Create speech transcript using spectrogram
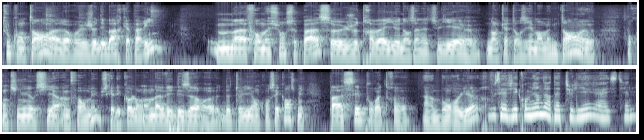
tout content. Alors je débarque à Paris. Ma formation se passe. Je travaille dans un atelier dans le 14e en même temps pour continuer aussi à, me former, puisqu'à l'école on avait des heures d'atelier en conséquence, mais pas assez pour être un bon relieur. Vous aviez combien d'heures d'atelier à Estienne?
